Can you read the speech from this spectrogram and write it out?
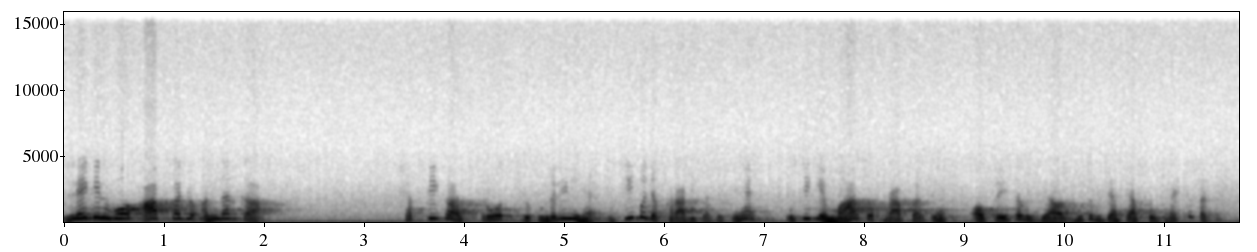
लेकिन वो आपका जो अंदर का शक्ति का स्रोत, जो कुंडलिनी है, उसी को जब खराबी कर देते हैं, उसी के मार्ग को खराब करते हैं, और प्रेत विद्या और भूत विद्या से आपको भ्रष्ट कर देते हैं।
